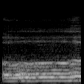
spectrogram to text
Oh.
